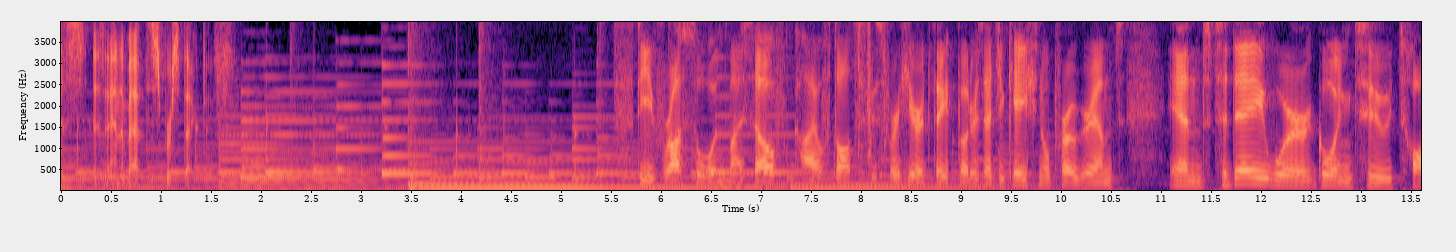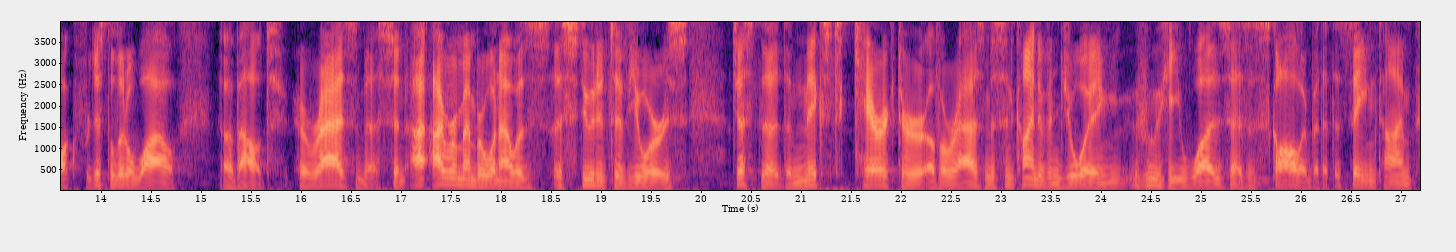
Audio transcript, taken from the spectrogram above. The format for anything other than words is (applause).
This is Anabaptist Perspectives. Steve Russell and myself, Kyle Stoltzfus, we're here at Faith Builders Educational Programs, and today we're going to talk for just a little while about Erasmus. And I, I remember when I was a student of yours, just the, the mixed character of Erasmus and kind of enjoying who he was as a scholar, but at the same time,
